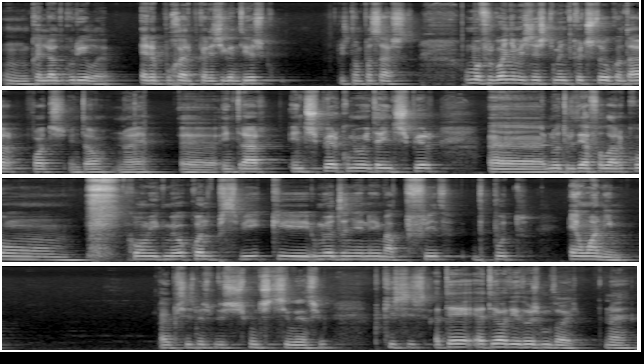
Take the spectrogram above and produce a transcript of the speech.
um calhau de gorila era porreiro porque era gigantesco, por isso não passaste uma vergonha, mas neste momento que eu te estou a contar, podes então, não é? Uh, entrar em desespero, como eu entrei em desespero uh, no outro dia a falar com, com um amigo meu quando percebi que o meu desenho animado preferido de puto é um anime. Pai, eu preciso mesmo destes segundos de silêncio porque isto até, até ao dia de hoje me dói, não é?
